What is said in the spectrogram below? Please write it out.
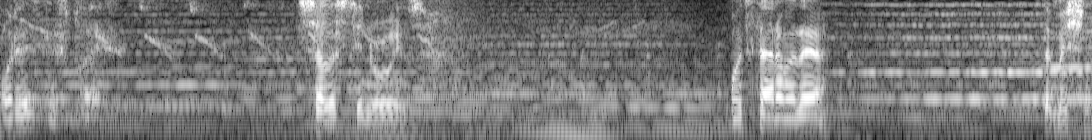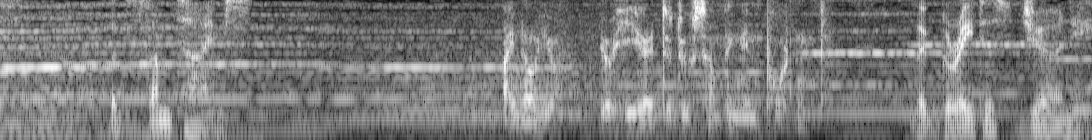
What is this place? Celestine Ruins. What's that over there? The mission. But sometimes, I know you. You're here to do something important. the greatest journey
